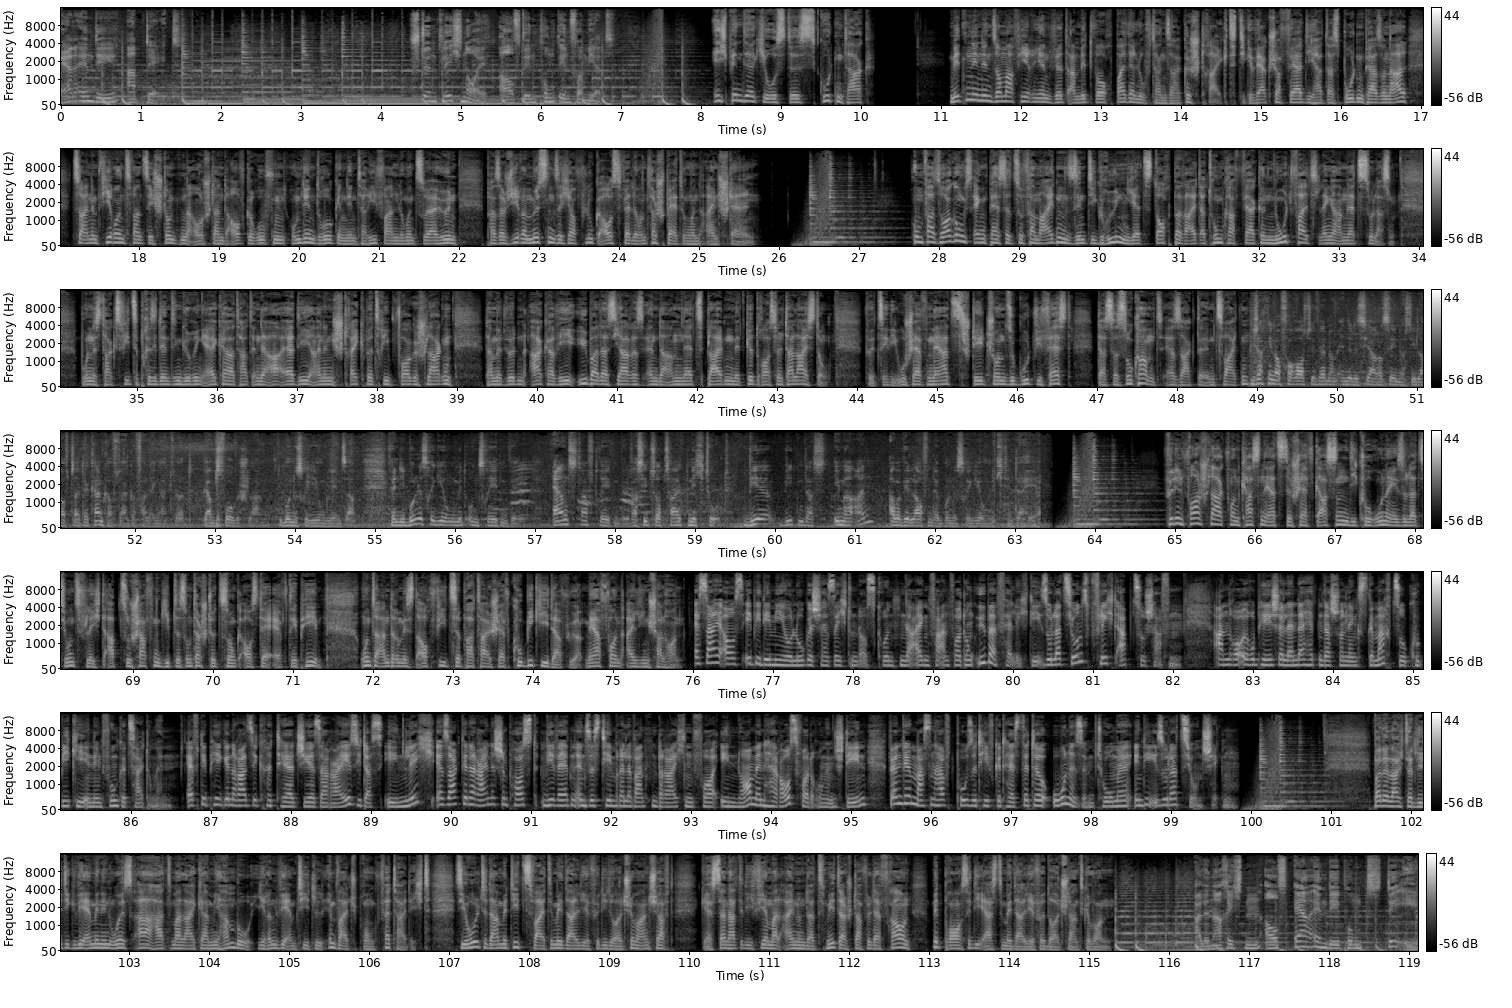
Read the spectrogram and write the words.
RND Update. Stündlich neu. Auf den Punkt informiert. Ich bin Dirk Jostes. Guten Tag. Mitten in den Sommerferien wird am Mittwoch bei der Lufthansa gestreikt. Die Gewerkschaft Verdi hat das Bodenpersonal zu einem 24-Stunden-Ausstand aufgerufen, um den Druck in den Tarifverhandlungen zu erhöhen. Passagiere müssen sich auf Flugausfälle und Verspätungen einstellen. Um Versorgungsengpässe zu vermeiden, sind die Grünen jetzt doch bereit, Atomkraftwerke notfalls länger am Netz zu lassen. Bundestagsvizepräsidentin Göring-Eckardt hat in der ARD einen Streckbetrieb vorgeschlagen. Damit würden AKW über das Jahresende am Netz bleiben mit gedrosselter Leistung. Für CDU-Chef Merz steht schon so gut wie fest, dass es so kommt. Er sagte im zweiten. Ich sage Ihnen auch voraus, wir werden am Ende des Jahres sehen, dass die Laufzeit der Kernkraftwerke verlängert wird. Wir haben es vorgeschlagen. Die Bundesregierung lehnt es ab. Wenn die Bundesregierung mit uns reden will, ernsthaft reden will, was sie zurzeit nicht tut. Wir bieten das immer an, aber wir laufen der Bundesregierung nicht hinterher. Für den Vorschlag von Kassenärzte-Chef Gassen, die Corona-Isolationspflicht abzuschaffen, gibt es Unterstützung aus der FDP. Unter anderem ist auch Vizeparteichef Kubicki dafür. Mehr von Eileen Schallhorn. Es sei aus epidemiologischer Sicht und aus Gründen der Eigenverantwortung überfällig, die Isolationspflicht abzuschaffen. Andere europäische Länder hätten das schon längst gemacht, so Kubicki in den Funke-Zeitungen. FDP-Generalsekretär Giersaray sieht das ähnlich. Er sagte der Rheinischen Post, wir werden in systemrelevanten Bereichen vor enormen Herausforderungen Bedingungen stehen, wenn wir massenhaft positiv Getestete ohne Symptome in die Isolation schicken. Bei der Leichtathletik-WM in den USA hat Malaika Mihambo ihren WM-Titel im Weitsprung verteidigt. Sie holte damit die zweite Medaille für die deutsche Mannschaft. Gestern hatte die 4x100 Meter Staffel der Frauen mit Bronze die erste Medaille für Deutschland gewonnen. Alle Nachrichten auf rnd.de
